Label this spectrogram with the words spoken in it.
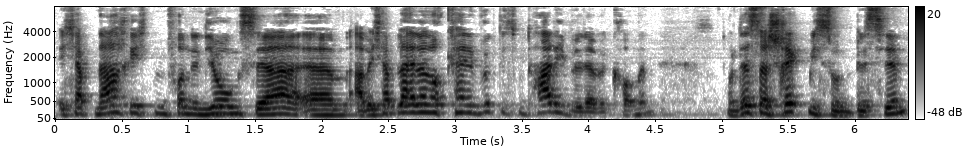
ich habe Nachrichten von den Jungs, ja, ähm, aber ich habe leider noch keine wirklichen Partybilder bekommen. Und das erschreckt mich so ein bisschen.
